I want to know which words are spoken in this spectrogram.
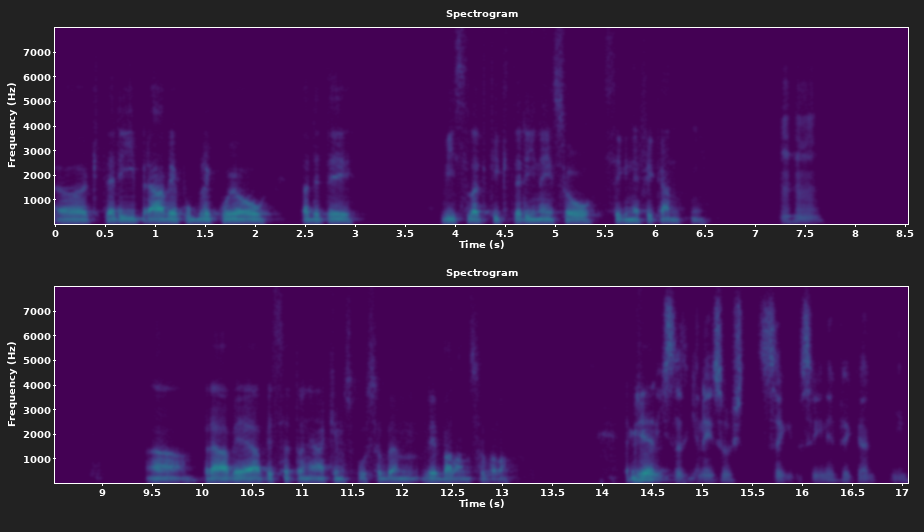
uh, který právě publikují tady ty výsledky, které nejsou signifikantní. Mm-hmm a právě, aby se to nějakým způsobem vybalancovalo. Takže... Výsledky nejsou signifikantní.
